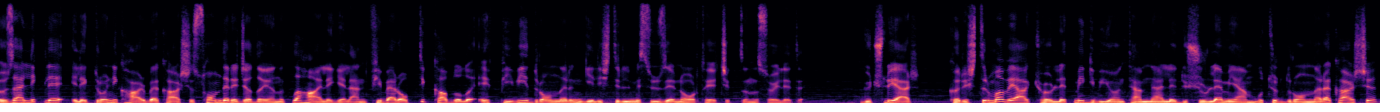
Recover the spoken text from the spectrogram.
özellikle elektronik harbe karşı son derece dayanıklı hale gelen fiber optik kablolu FPV dronların geliştirilmesi üzerine ortaya çıktığını söyledi. Güçlüyer, karıştırma veya körletme gibi yöntemlerle düşürülemeyen bu tür dronlara karşı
